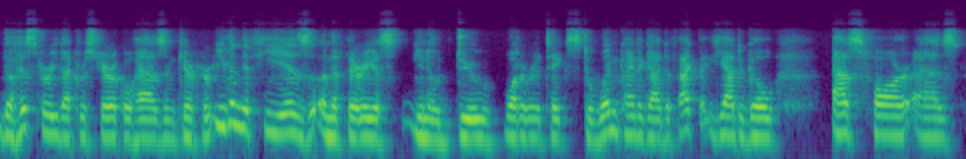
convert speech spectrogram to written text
the history that Chris Jericho has in character, even if he is a nefarious, you know, do whatever it takes to win kind of guy, the fact that he had to go as far as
